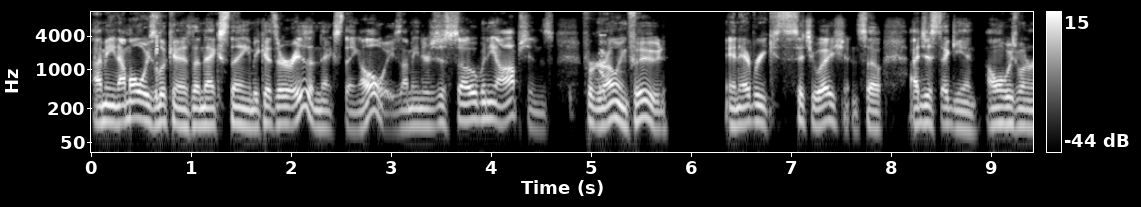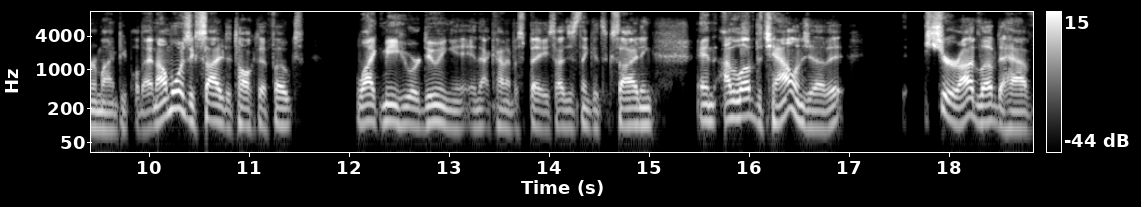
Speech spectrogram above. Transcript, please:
I mean, I'm always looking at the next thing because there is a next thing always. I mean, there's just so many options for growing food in every situation. So I just again, I always want to remind people that. And I'm always excited to talk to folks like me who are doing it in that kind of a space. I just think it's exciting. And I love the challenge of it. Sure, I'd love to have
